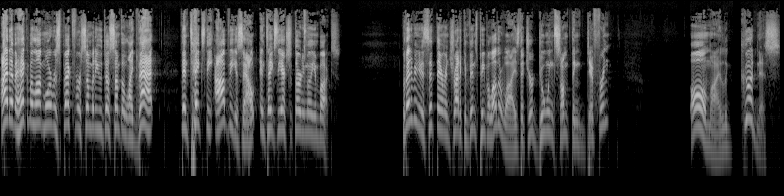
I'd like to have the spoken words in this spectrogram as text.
I'd have a heck of a lot more respect for somebody who does something like that then takes the obvious out and takes the extra 30 million bucks. But then if you're going to sit there and try to convince people otherwise that you're doing something different, oh my goodness.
